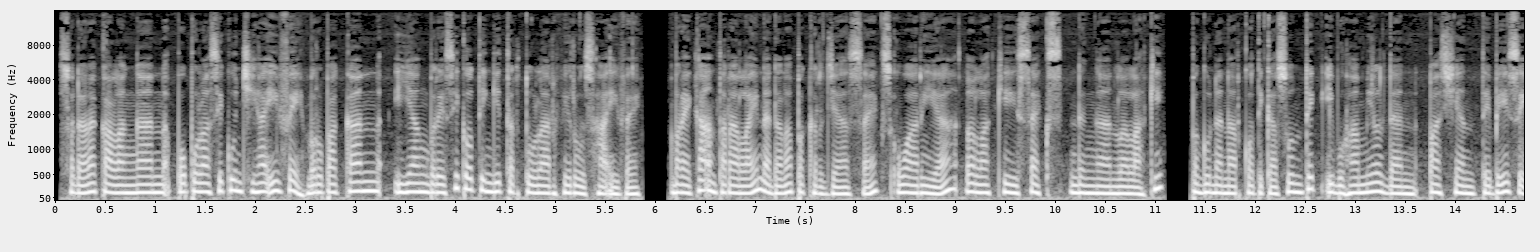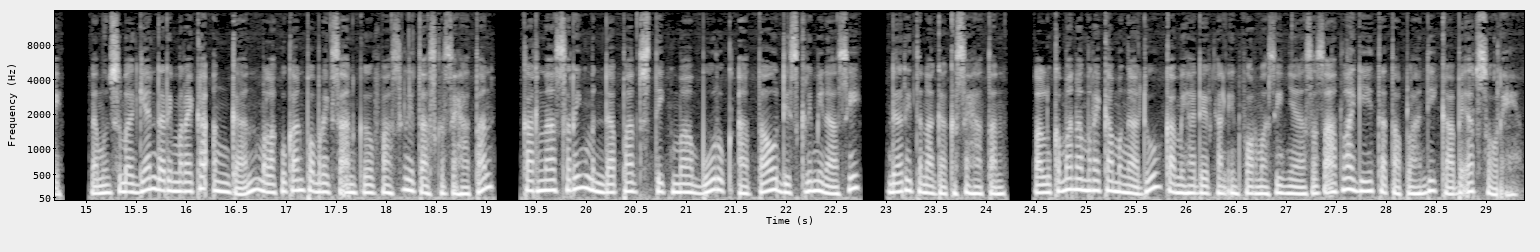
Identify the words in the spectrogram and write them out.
Saudara kalangan populasi kunci HIV merupakan yang beresiko tinggi tertular virus HIV. Mereka antara lain adalah pekerja seks, waria, lelaki seks dengan lelaki, pengguna narkotika suntik, ibu hamil, dan pasien TBC. Namun sebagian dari mereka enggan melakukan pemeriksaan ke fasilitas kesehatan karena sering mendapat stigma buruk atau diskriminasi dari tenaga kesehatan. Lalu ke mana mereka mengadu? Kami hadirkan informasinya sesaat lagi, tetaplah di KBR Sore.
